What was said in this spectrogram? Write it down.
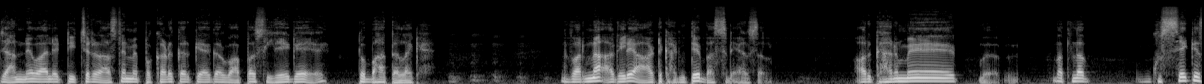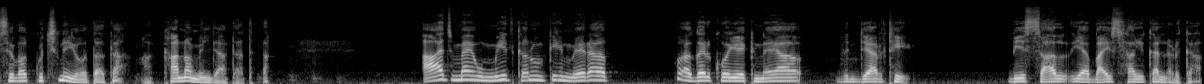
जानने वाले टीचर रास्ते में पकड़ करके अगर वापस ले गए तो बात अलग है। वरना अगले आठ घंटे बस रिहर्सल और घर में मतलब गुस्से के सिवा कुछ नहीं होता था। खाना मिल जाता था। आज मैं उम्मीद करूँ कि मेरा अगर कोई एक नया विद्यार्थी 20 साल या 22 साल का लड़का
